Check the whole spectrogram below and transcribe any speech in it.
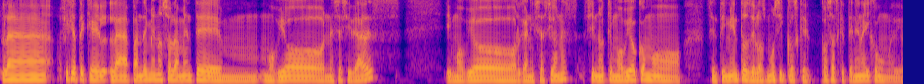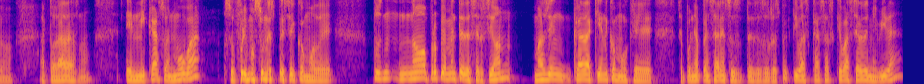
la fíjate que la pandemia no solamente movió necesidades y movió organizaciones, sino que movió como sentimientos de los músicos que cosas que tenían ahí como medio atoradas, ¿no? En mi caso en Muba sufrimos una especie como de, pues no propiamente deserción, más bien cada quien como que se ponía a pensar en sus, desde sus respectivas casas qué va a ser de mi vida.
